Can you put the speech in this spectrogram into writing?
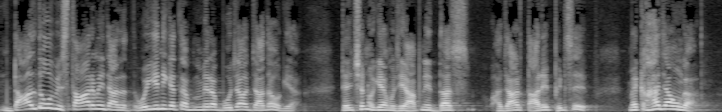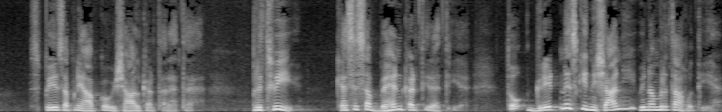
डाल दो, वो विस्तार में जा वो ये नहीं कहता, मेरा बोझा ज़्यादा हो गया, टेंशन हो गया मुझे, आपने दस हज़ार तारे फिर से, मैं कहा जाऊँगा? स्पेस अपने आप को विशाल करता रहता है। पृथ्वी कैसे सब बहन करती रहती है। तो ग्रेटनेस की निशानी विनम्रता होती है,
